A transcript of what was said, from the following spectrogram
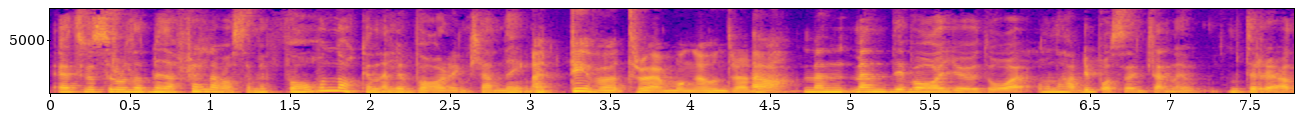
Jag tyckte det var så roligt att mina föräldrar var så här, men var hon naken eller var det en klänning? Ja, det var, tror jag många undrade. Ja, men, men det var ju då, hon hade ju på sig en klänning lite röd.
